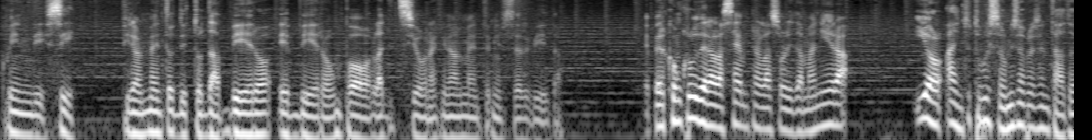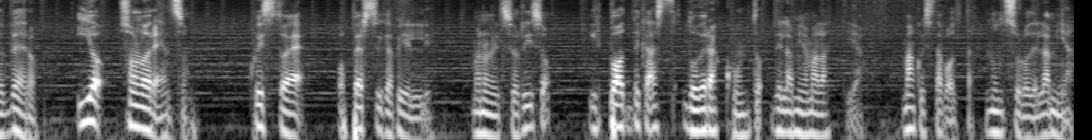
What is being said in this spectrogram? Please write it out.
Quindi sì, finalmente ho detto davvero è vero, un po' l'addizione finalmente mi è servita. E per concludere alla sempre alla solita maniera, io, ah in tutto questo non mi sono presentato, è vero, io sono Lorenzo, questo è ho perso i capelli, ma non il sorriso, il podcast dove racconto della mia malattia. Ma questa volta non solo della mia,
